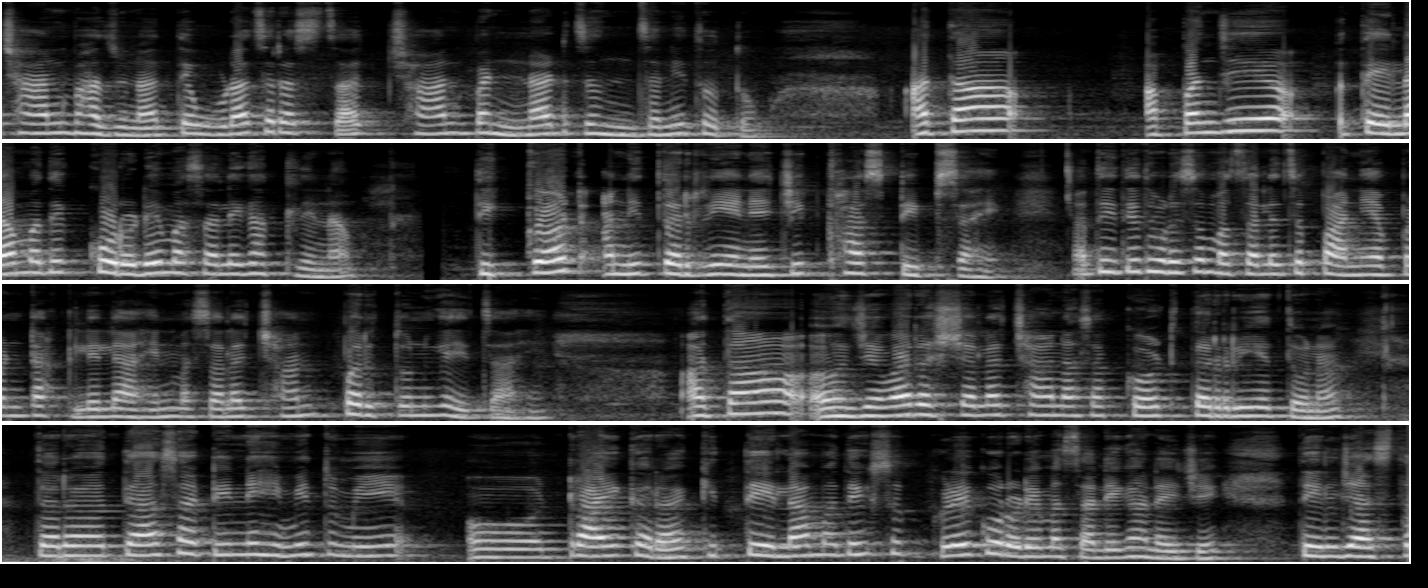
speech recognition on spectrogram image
छान भाजू ना तेवढाच रस्सा छान भन्नाट झणझणीत होतो. आता आपण जे तेलामध्ये कोरडे मसाले घातले ना तिखट आणि तर्री येण्याची खास टिप्स आहे. आता इथे थोडंसं मसाल्याचं पाणी आपण टाकलेलं आहे आणि मसाला छान परतून घ्यायचा आहे. आता जेव्हा रश्श्याला छान असा कट तर्री येतो ना तर त्यासाठी नेहमी तुम्ही ट्राय करा की तेलामध्ये सगळे कोरडे मसाले घालायचे. तेल जास्त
